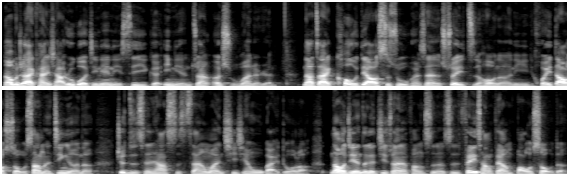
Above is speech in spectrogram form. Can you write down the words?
那我们就来看一下，如果今天你是一个一年赚二十五万的人，那在扣掉四十五 percent 的税之后呢，你挥到手上的金额呢就只剩下十三万七千五百多了。那我今天这个计算的方式呢是。非常非常保守的，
